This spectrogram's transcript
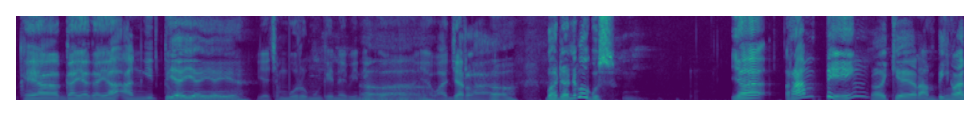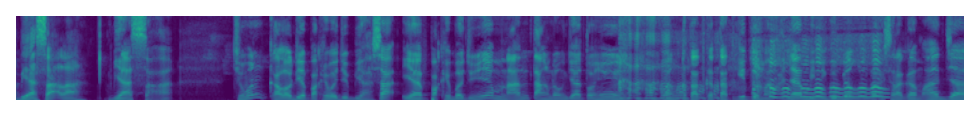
kayak gaya-gayaan gitu Iya, iya, iya, iya. ya cemburu mungkin ya bini Ah, gue ah, ah, ya wajar lah Heeh. Badannya bagus. ya ramping Oke, ramping lah biasa lah. biasa cuman kalau dia pakai baju biasa ya pakai bajunya yang menantang dong jatuhnya yang, ketat-ketat gitu makanya bini gue bilang gue pakai seragam aja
